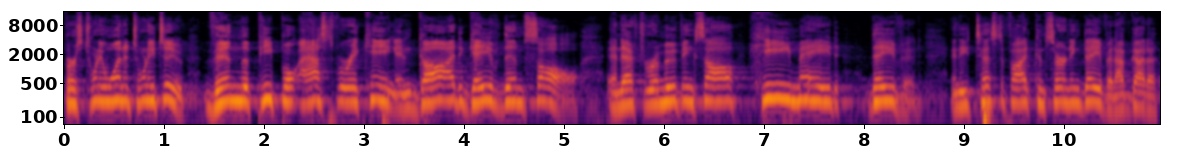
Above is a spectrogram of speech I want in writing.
Verse 21 and 22, then the people asked for a king, and God gave them Saul. And after removing Saul, he made David and he testified concerning David I've got a,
